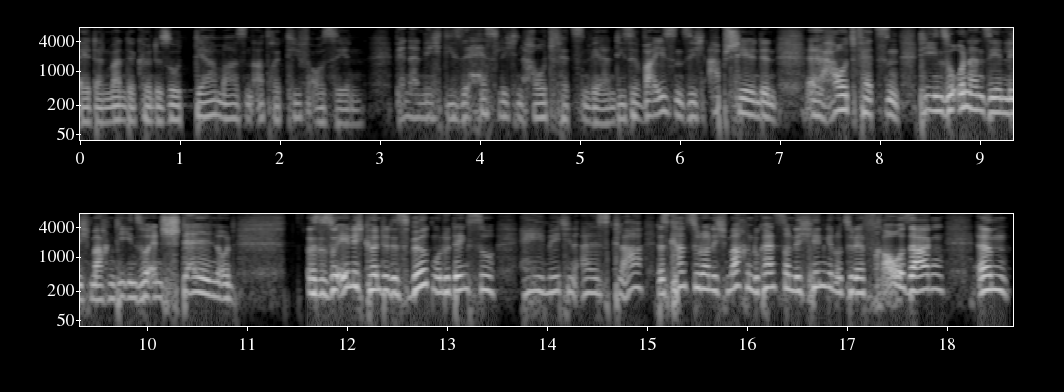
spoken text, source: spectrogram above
ey, dein Mann, der könnte so dermaßen attraktiv aussehen, wenn er nicht diese hässlichen Hautfetzen wären, diese weißen, sich abschälenden äh, Hautfetzen, die ihn so unansehnlich machen, die ihn so entstellen und also so ähnlich könnte das wirken und du denkst so, hey Mädchen, alles klar, das kannst du doch nicht machen. Du kannst doch nicht hingehen und zu der Frau sagen, ähm,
